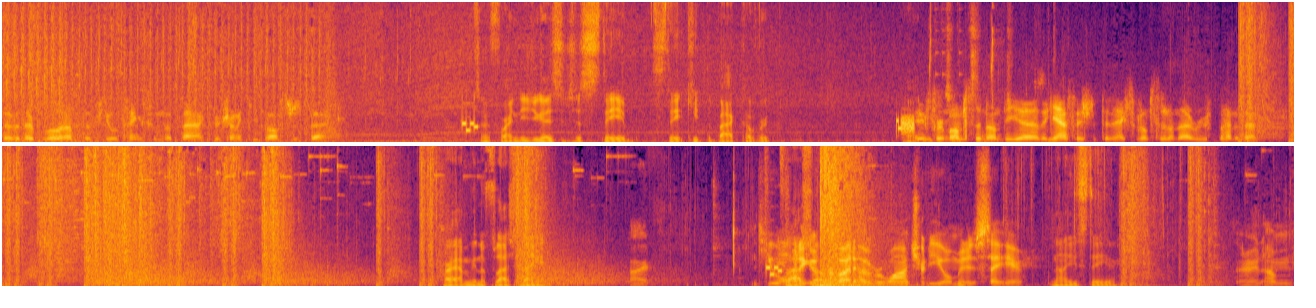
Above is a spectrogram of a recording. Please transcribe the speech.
One six seven. They're blowing up the fuel tanks in the back. They're trying to keep officers back. So far, I need you guys to just stay, stay, keep the back covered. Hey, firm. I'm sitting on the uh, the gas station at the next, but I'm sitting on that roof behind the vent. Alright, I'm gonna flash bang it. Alright. Do you want Flash me to go out. provide Overwatch, or do you want me to stay here? No, you stay here. Alright, I'm behind.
